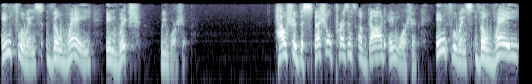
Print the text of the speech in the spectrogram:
influence the way in which we worship? How should the special presence of God in worship influence the way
